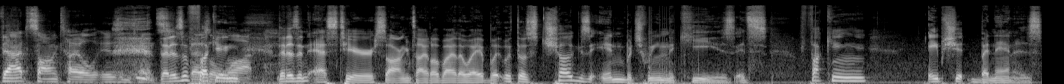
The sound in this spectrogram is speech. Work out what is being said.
That song title is intense. That is a That fucking lot. that is an S tier song title, by the way. But with those chugs in between the keys, it's fucking apeshit bananas.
